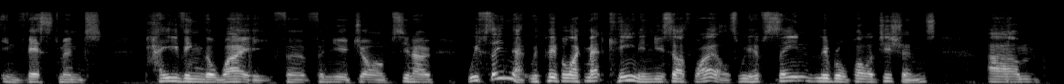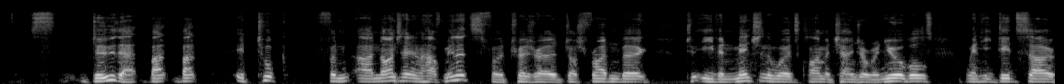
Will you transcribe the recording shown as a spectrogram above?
investment paving the way for, for new jobs. You know, we've seen that with people like Matt Kean in New South Wales. We have seen Liberal politicians um, do that, but but it took for uh, 19 and a half minutes for Treasurer Josh Frydenberg to even mention the words climate change or renewables when he did so.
